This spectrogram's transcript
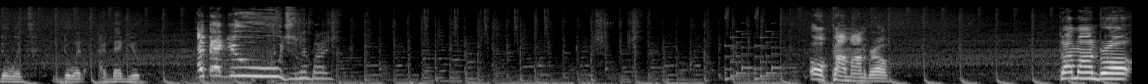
Do it. Do it. I beg you. I beg you! Just went by. Oh, come on, bro. Come on, bro.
